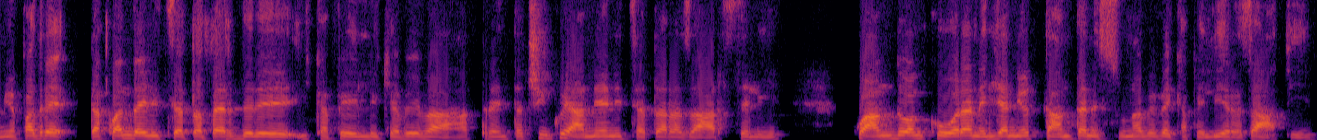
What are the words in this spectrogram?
Mio padre, da quando ha iniziato a perdere i capelli, che aveva 35 anni, ha iniziato a rasarseli, quando ancora negli anni 80 nessuno aveva i capelli rasati.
